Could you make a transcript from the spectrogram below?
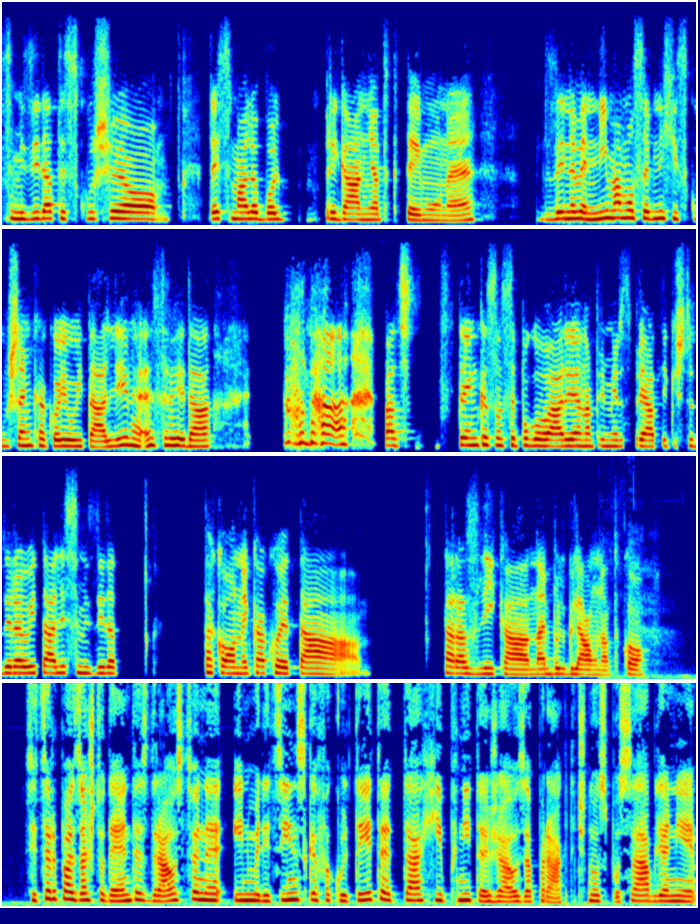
se mi zdi, da te skušajo res malo bolj priganjati k temu. Ne. Zdaj ne vem, nimam osebnih izkušenj, kako je v Italiji, ne, seveda da pač s tem, ko sem se pogovarjala, naprimer s prijatelji, ki študirajo v Italiji, se mi zdi, da tako nekako je ta, ta razlika najbolj glavna. Tako. Sicer pa za študente zdravstvene in medicinske fakultete ta hip ni težav za praktično usposabljanje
